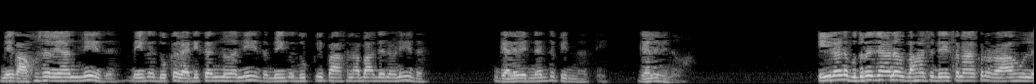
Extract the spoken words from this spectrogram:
මේක අකුසලයන් නේද? මේක දුක වැඩි කරනවා නේද? මේක දුක් විපාක ලබා දෙනව නේද? ගැලවෙන්නේ නැද්ද පින්නත්? ගැලවෙනවා. ඊළඟ බුදුරජාණන් වහන්සේ දේශනා කරන රාහුල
